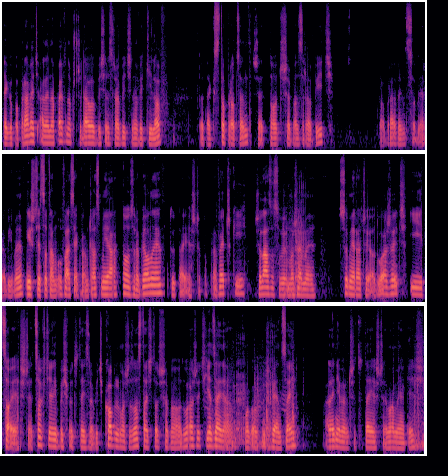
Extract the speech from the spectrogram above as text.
tego poprawiać, ale na pewno przydałoby się zrobić nowy kilof. To tak 100%, że to trzeba zrobić. Dobra, więc sobie robimy. Piszcie co tam u Was, jak Wam czas mija. To zrobione. Tutaj jeszcze popraweczki. Żelazo sobie możemy w sumie raczej odłożyć. I co jeszcze? Co chcielibyśmy tutaj zrobić? Kobl może zostać, to trzeba odłożyć. Jedzenia mogło być więcej, ale nie wiem, czy tutaj jeszcze mamy jakieś.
